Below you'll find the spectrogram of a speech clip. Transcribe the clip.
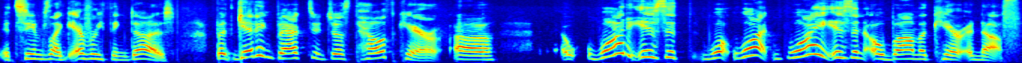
It seems like everything does. But getting back to just healthcare, uh, what is it, what, what, why isn't Obamacare enough?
